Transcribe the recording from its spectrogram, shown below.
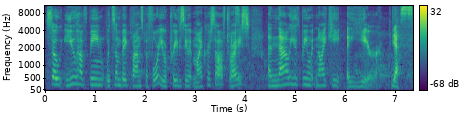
So you have been with some big brands before. You were previously with Microsoft, yes. right? And now you've been with Nike a year. Yes.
